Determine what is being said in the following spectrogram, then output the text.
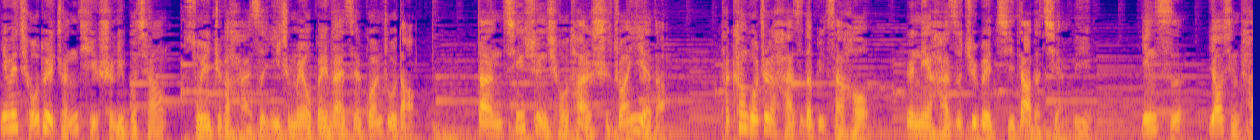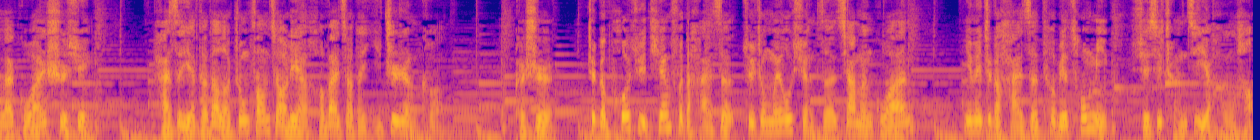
因为球队整体实力不强，所以这个孩子一直没有被外界关注到。但青训球探是专业的，他看过这个孩子的比赛后，认定孩子具备极大的潜力，因此邀请他来国安试训。孩子也得到了中方教练和外教的一致认可。可是，这个颇具天赋的孩子最终没有选择加盟国安，因为这个孩子特别聪明，学习成绩也很好，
